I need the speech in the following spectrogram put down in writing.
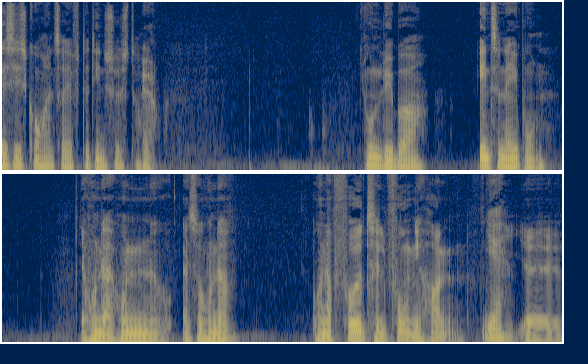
til sidst går han så efter din søster. Ja. Hun løber ind til naboen. Ja, hun, er, hun, altså hun, har, hun har fået telefonen i hånden. Ja, fordi, øh,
